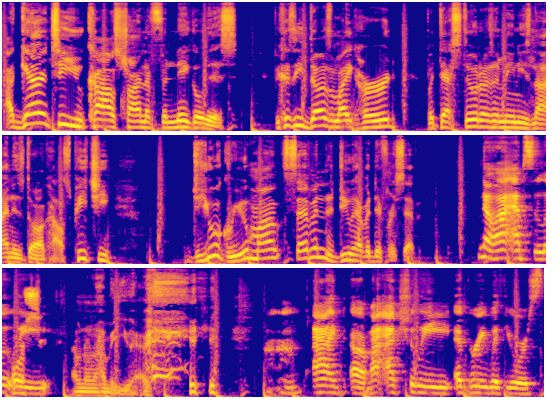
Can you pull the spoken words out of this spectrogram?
I guarantee you, Kyle's trying to finagle this because he does like Hurd, but that still doesn't mean he's not in his doghouse. Peachy, do you agree with my seven, or do you have a different seven? No, I absolutely. I don't know how many you have. I um, I actually agree with yours.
